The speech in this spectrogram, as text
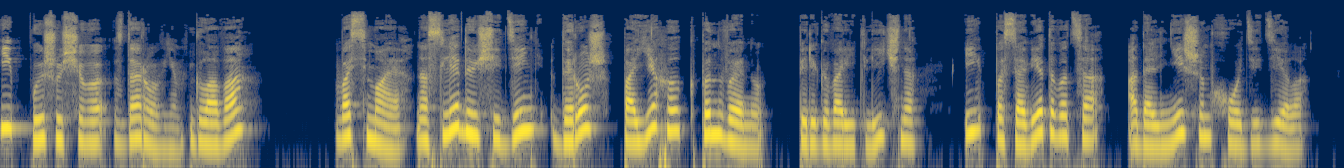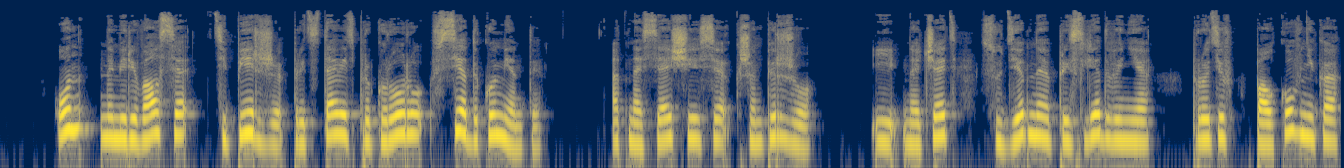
и пышущего здоровьем. Глава восьмая. На следующий день Дерош поехал к Пенвену переговорить лично и посоветоваться о дальнейшем ходе дела. Он намеревался теперь же представить прокурору все документы, относящиеся к Шампержо, и начать судебное преследование против полковника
